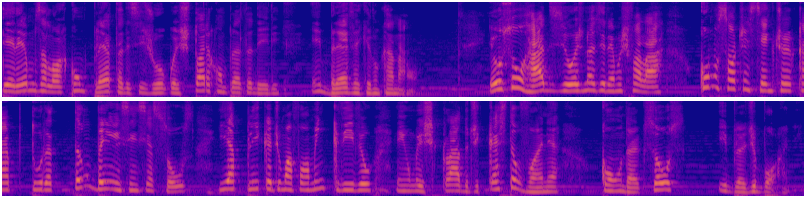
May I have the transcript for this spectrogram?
teremos a lore completa desse jogo, a história completa dele, em breve aqui no canal. Eu sou o Hades e hoje nós iremos falar como Salt Sanctuary captura tão bem a essência Souls e aplica de uma forma incrível em um mesclado de Castlevania com Dark Souls e Bloodborne.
